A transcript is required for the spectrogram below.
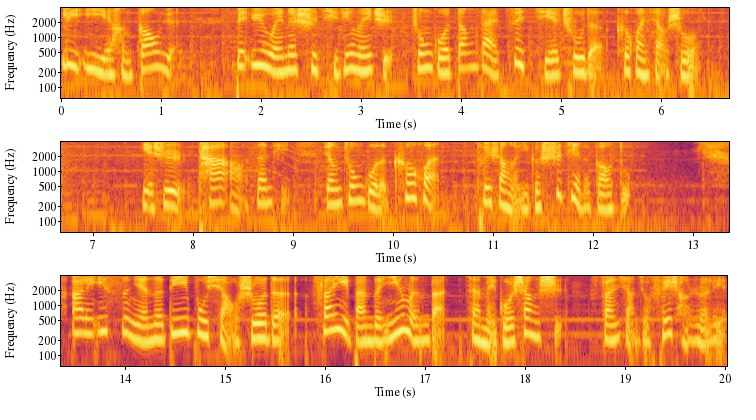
立意也很高远，被誉为呢是迄今为止中国当代最杰出的科幻小说，也是它啊《三体》将中国的科幻推上了一个世界的高度。二零一四年呢，第一部小说的翻译版本英文版在美国上市，反响就非常热烈。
